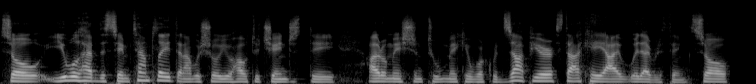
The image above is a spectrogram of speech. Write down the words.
So you will have the same template and I will show you how to change the automation to make it work with Zapier, Stack AI, with everything. So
